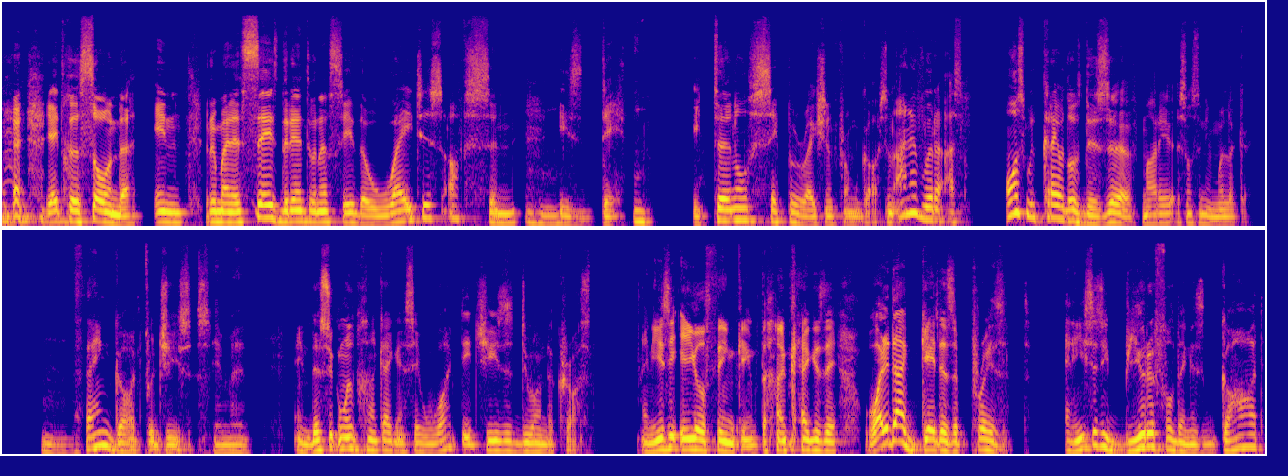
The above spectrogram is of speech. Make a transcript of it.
jy het gesondig en Romeine 6:23 sê the wages of sin mm -hmm. is death. Mm. Eternal separation from God. So in ander woorde as ons moet kry wat ons deserve, maar is ons in die moeilikheid. Mm. Thank God for Jesus. Amen. En dis hoekom ons gaan kyk en sê what did Jesus do on the cross? And here's the eagle thinking. Dan gaan kyk en sê what did I get as a present? And he says the beautiful thing is God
